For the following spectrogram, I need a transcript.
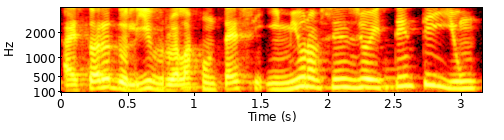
a história do livro ela acontece em 1981.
